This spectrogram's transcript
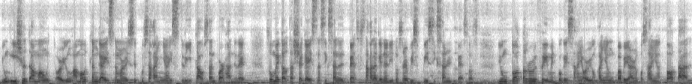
Yung issued amount or yung amount lang guys na ma-receive ko sa kanya is 3,400. So may kaltas siya guys na 600 pesos. Nakalagay na dito service fee 600 pesos. Yung total repayment ko guys sa kanya or yung kanyang babayaran ko sa kanya total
